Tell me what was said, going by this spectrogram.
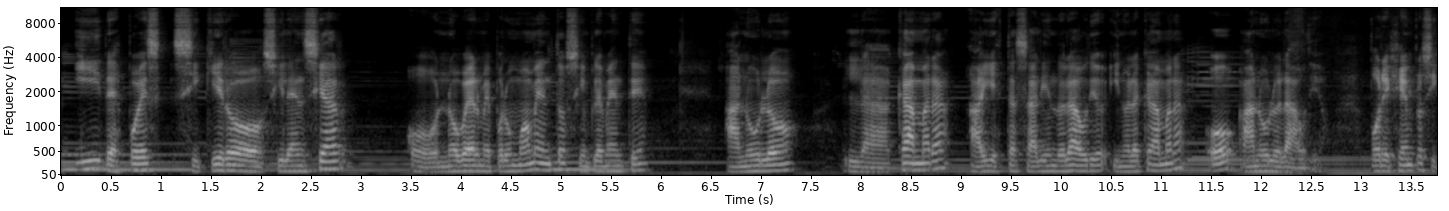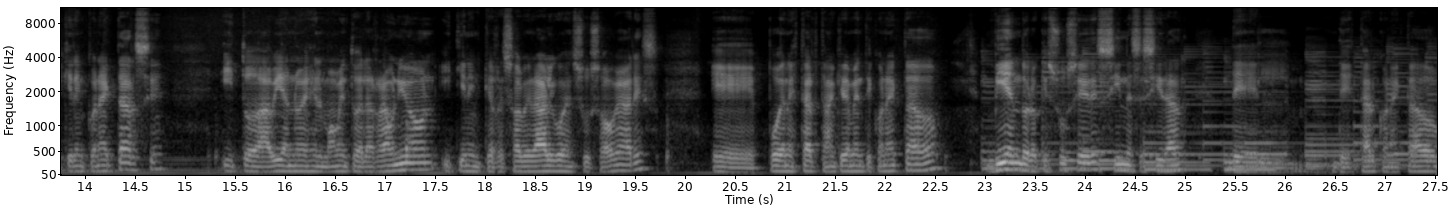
y después si quiero silenciar o no verme por un momento, simplemente anulo la cámara, ahí está saliendo el audio y no la cámara, o anulo el audio. Por ejemplo, si quieren conectarse y todavía no es el momento de la reunión y tienen que resolver algo en sus hogares, eh, pueden estar tranquilamente conectados, viendo lo que sucede sin necesidad de, de estar conectado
